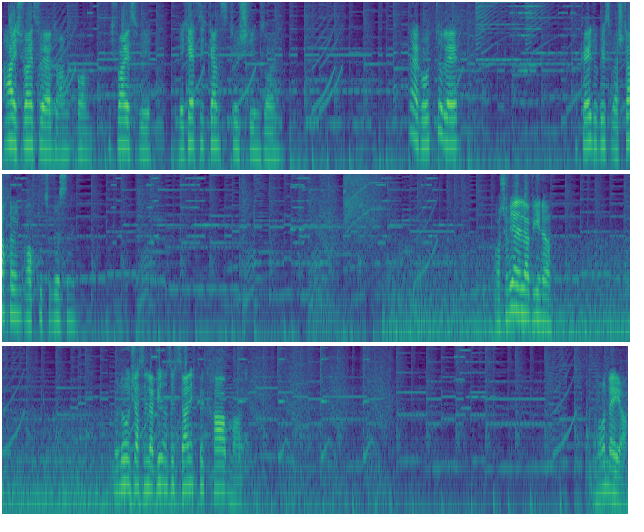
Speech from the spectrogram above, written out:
Ah, ich weiß, wer da drankommt. Ich weiß wie. Ich hätte es nicht ganz durchschieben sollen. Ja gut, too late. Okay, du gehst über Stacheln, auch gut zu wissen. Auch schon wieder eine Lawine. Und nur, dass die Lawine uns jetzt da nicht begraben hat. Runter hier.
